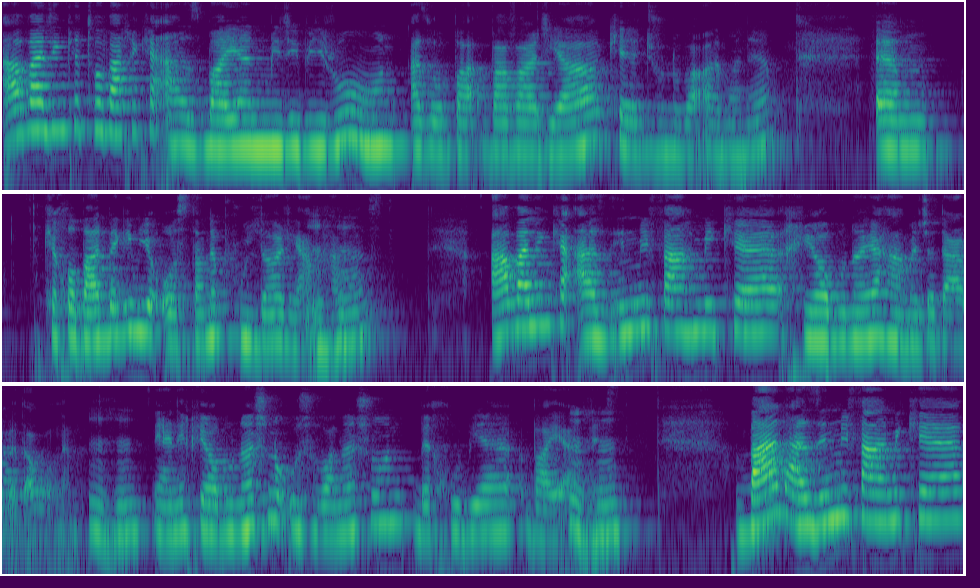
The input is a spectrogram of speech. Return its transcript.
اول اینکه تو وقتی که از باین میری بیرون از با- باواریا که جنوب آلمانه ام، که خب بعد بگیم یه استان پولداری هم هست اول اینکه از این می‌فهمی که خیابونای همه جا در به داغونه یعنی خیابوناشون و اتوباناشون به خوبی بایر نیست. بعد از این می‌فهمی که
